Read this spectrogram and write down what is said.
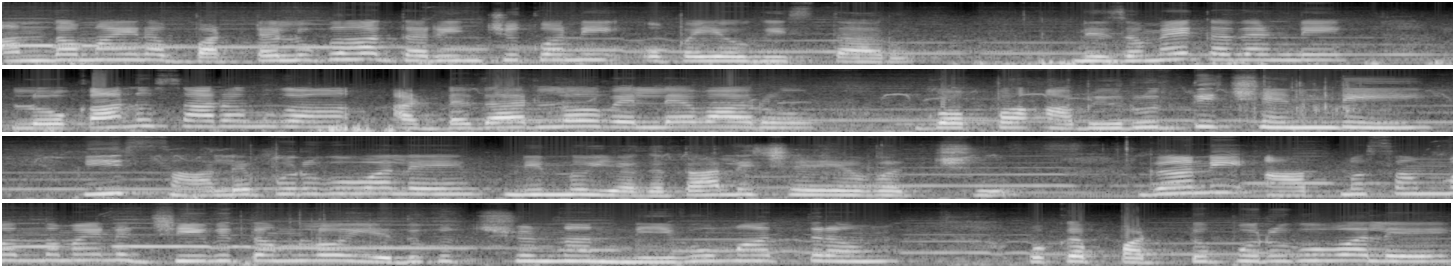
అందమైన బట్టలుగా ధరించుకొని ఉపయోగిస్తారు. నిజమే కదండి? లోకానుసారముగా అడ్డదారిలో వెళ్ళేవారు గొప్ప అభివృద్ధి చెంది ఈ సాలెపురుగు వలె నిన్ను ఎగతాళి చేయవచ్చు. కానీ ఆత్మ సంబంధమైన జీవితంలో ఎదుగుచున్న నీవు మాత్రం ఒక పట్టు పురుగు వలె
